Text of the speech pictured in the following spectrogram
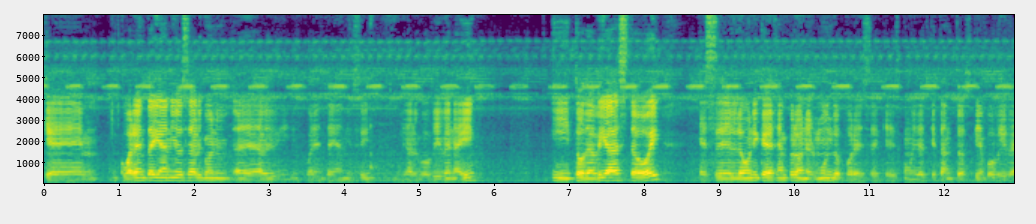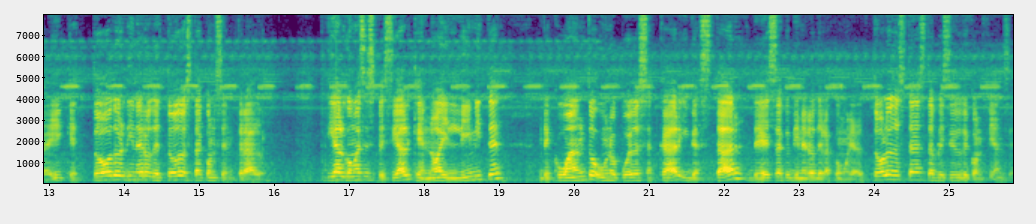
que 40 años, algo, eh, 40 años, sí, algo viven ahí. Y todavía hasta hoy es el único ejemplo en el mundo por ese, que es comunidad que tanto tiempo vive ahí, que todo el dinero de todo está concentrado. Y algo más especial, que no hay límite de cuánto uno puede sacar y gastar de ese dinero de la comunidad. Todo está establecido de confianza.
